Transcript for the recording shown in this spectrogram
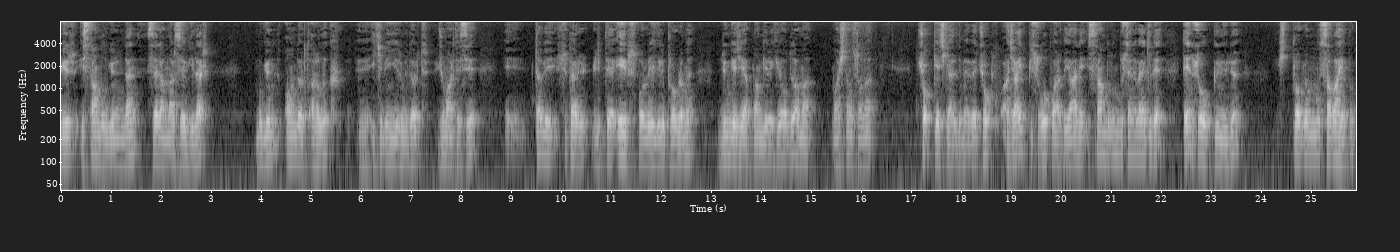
Bir İstanbul gününden selamlar sevgiler. Bugün 14 Aralık e, 2024 Cumartesi. E, Tabii Süper Lig'de Eyüp Spor'la ilgili programı dün gece yapmam gerekiyordu ama maçtan sonra çok geç geldim eve. Çok acayip bir soğuk vardı. Yani İstanbul'un bu sene belki de en soğuk günüydü. İşte programımı sabah yapıp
